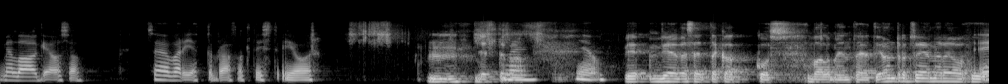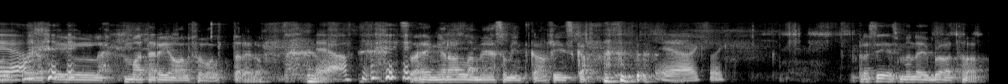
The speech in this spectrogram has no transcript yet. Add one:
med laget och så. Så det har varit jättebra faktiskt i år. Mm, jättebra. Men, ja. vi, vi översätter Kakkos valmentaja till andra tränare och huoltaja ja. till materialförvaltare då. Ja. Så hänger alla med som inte kan finska. ja, exakt. Precis, men det är ju bra att ha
